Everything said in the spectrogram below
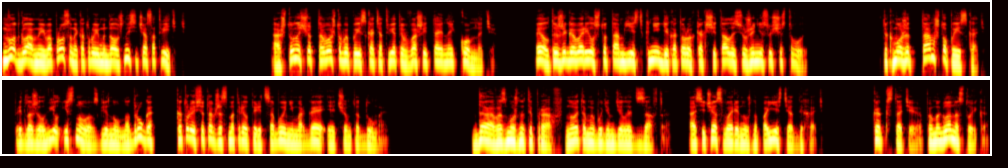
Вот главные вопросы, на которые мы должны сейчас ответить. А что насчет того, чтобы поискать ответы в вашей тайной комнате? Эл, ты же говорил, что там есть книги, которых, как считалось, уже не существует. Так может, там что поискать? предложил Вил и снова взглянул на друга, который все так же смотрел перед собой, не моргая и о чем-то думая. «Да, возможно, ты прав, но это мы будем делать завтра. А сейчас Варе нужно поесть и отдыхать. Как, кстати, помогла настойка?»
